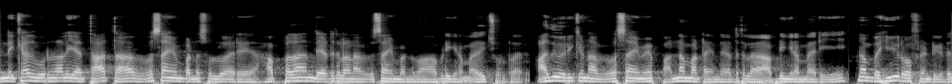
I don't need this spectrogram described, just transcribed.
என்னைக்காவது ஒரு நாள் என் தாத்தா விவசாயம் பண்ண சொல்லுவாரு. அப்பதான் இந்த இடத்துல நான் விவசாயம் பண்ணுவேன் அப்படிங்கிற மாதிரி சொல்றாரு. அது வரைக்கும் நான் விவசாயமே பண்ண மாட்டேன் இந்த இடத்துல அப்படிங்கிற மாதிரி நம்ம ஹீரோ ஃப்ரெண்டு கிட்ட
